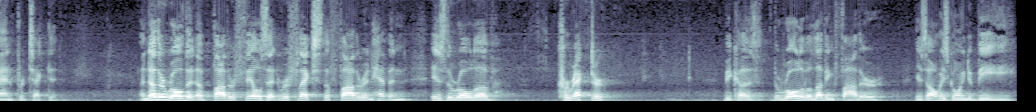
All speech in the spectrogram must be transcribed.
and protected. Another role that a father fills that reflects the Father in heaven is the role of corrector. Because the role of a loving father is always going to be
